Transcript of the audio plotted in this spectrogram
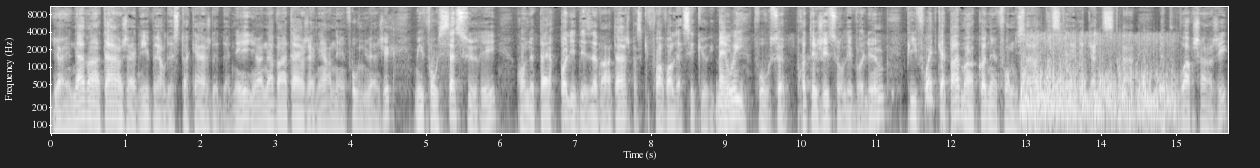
il y a un avantage à aller vers le stockage de données, il y a un avantage à aller en info nuagique, mais il faut s'assurer qu'on ne perd pas les désavantages parce qu'il faut avoir la sécurité. Ben oui. Il faut se protéger sur les volumes, puis il faut être capable, en cas d'un fournisseur qui serait récalcitrant, de pouvoir changer.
